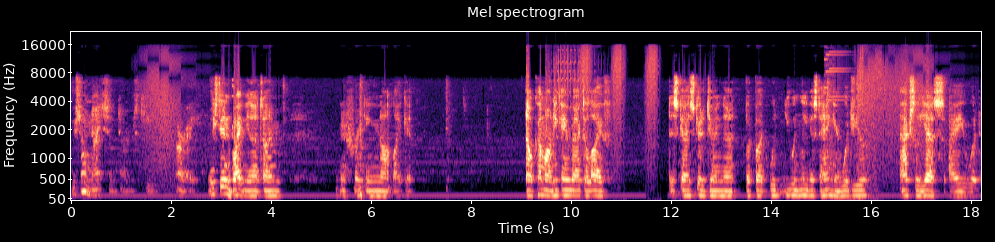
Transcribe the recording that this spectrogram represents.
You're so nice sometimes, cute. Alright. At least you didn't bite me that time. I freaking not like it. Oh, come on, he came back to life. This guy's good at doing that, but but would you wouldn't leave us to hang here, would you? Actually, yes, I would.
